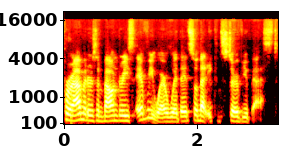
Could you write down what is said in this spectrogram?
parameters and boundaries everywhere with it so that it can serve you best.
